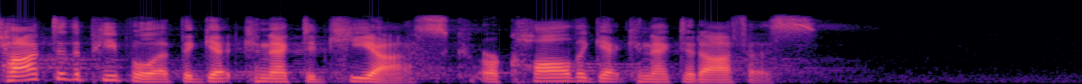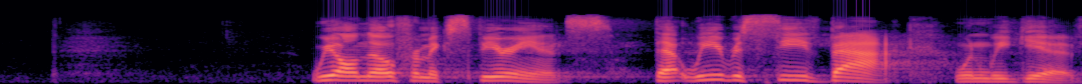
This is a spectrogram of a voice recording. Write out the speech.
talk to the people at the Get Connected kiosk or call the Get Connected office. We all know from experience that we receive back when we give.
